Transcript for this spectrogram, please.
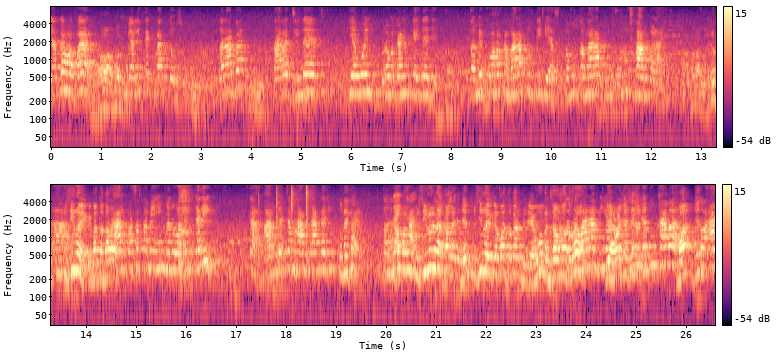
મેં. બેટલા હોભળ હા બોલ. પહેલી તક વાત કહું છું. બરાબર? તારા જીને કેવું હોય ઘૂઘરો વગાડીને કહી દેજે. તમે કહો કે અમારા પૂરતી બેસ. તો હું તમારા પૂરતું છાર સારું ગણાય એ પૂછી લો કે બા તમારા હાલ પછી તમે એમ મને કરી કે મારું વેચમ હાર ના કર્યું. તો નહીં થાય. તો નહીં થાય. પૂછી લો ને કાલે જેને પૂછી લો કે બા તમે રહેવું બંધાવવામાં તો તો તમારા બેહવા બિયાનો જશે જમીને ને. તું ખાવા. બા, તો આ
